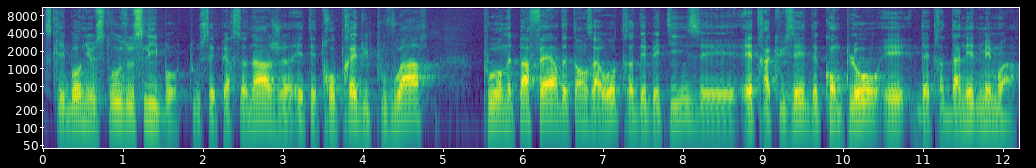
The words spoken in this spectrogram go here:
Scribonius Drusus Libo. Tous ces personnages étaient trop près du pouvoir pour ne pas faire de temps à autre des bêtises et être accusé de complot et d'être damné de mémoire.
